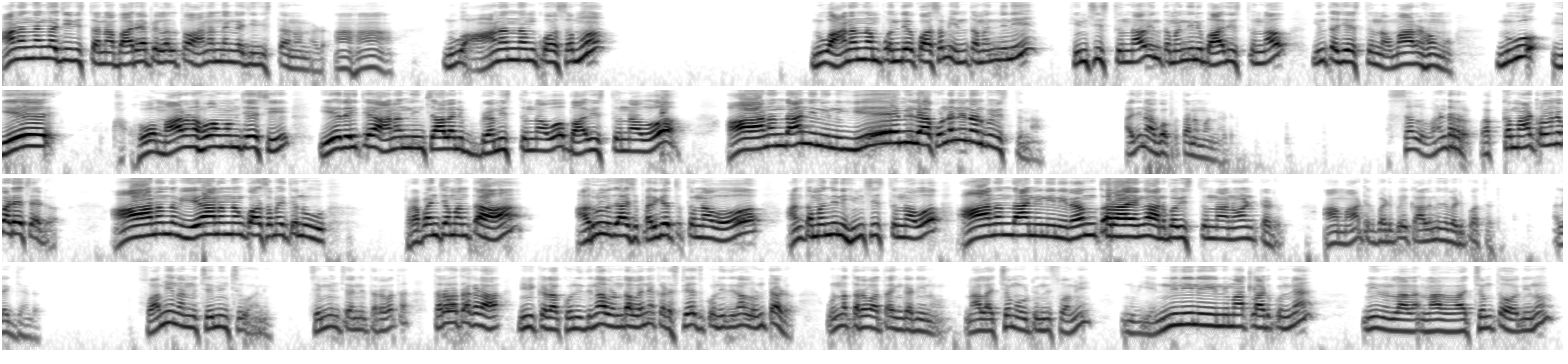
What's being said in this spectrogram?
ఆనందంగా జీవిస్తాను నా భార్య పిల్లలతో ఆనందంగా జీవిస్తాను అన్నాడు. ఆహా! నువ్వు ఆనందం కోసము నువ్వు ఆనందం పొందే కోసం ఇంతమందిని హింసిస్తున్నావు ఇంతమందిని బాధిస్తున్నావు ఇంత చేస్తున్నావు. మారణ హోమం నువ్వు ఏ హో మారణహోమం చేసి ఏదైతే ఆనందించాలని భ్రమిస్తున్నావో భావిస్తున్నావో ఆ ఆనందాన్ని నేను ఏమీ లేకుండా నేను అనుభవిస్తున్నా. అది నా గొప్పతనం అన్నాడు. అస్సలు వండర్. ఒక్క మాటలోనే పడేశాడు. ఆ ఆనందం ఏ ఆనందం కోసమైతే నువ్వు ప్రపంచమంతా అరులు దాసి పరిగెత్తుతున్నావో అంతమందిని హింసిస్తున్నావో ఆ ఆనందాన్ని నేను నిరంతరాయంగా అనుభవిస్తున్నాను అంటాడు. ఆ మాటకు పడిపోయి కాళ్ళ మీద పడిపోతాడు అలెగ్జాండర్. స్వామి నన్ను క్షమించు అని. క్షమించు అని తర్వాత తర్వాత అక్కడ నేను ఇక్కడ కొన్ని దినాలు ఉండాలని అక్కడ స్టేజ్ కొన్ని దినాలు ఉంటాడు. ఉన్న తర్వాత ఇంకా నేను నా లక్ష్యం ఒకటి ఉంది స్వామి నువ్వు ఎన్ని నేను ఎన్ని మాట్లాడుకున్నా నేను నా- నా లక్ష్యంతో నేను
